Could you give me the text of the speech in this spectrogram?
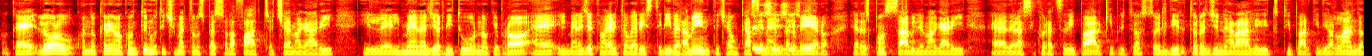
ok? Loro quando creano contenuti ci mettono spesso la faccia, c'è magari il, il, manager di turno che però è il manager che magari troveresti lì veramente, c'è un cast sì, member vero, è responsabile magari eh, della sicurezza dei parchi, piuttosto il direttore generale di tutti i parchi di Orlando,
